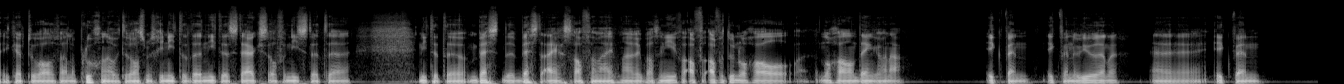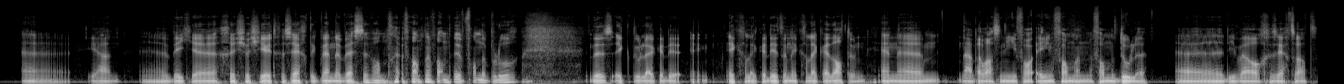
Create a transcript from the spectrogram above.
Ik heb toen wel eens wel een ploeggenoot. Dat was misschien niet het, niet het sterkste of niet het, niet het best, de beste eigenschap van mij. Maar ik was in ieder geval af, af en toe nogal, nogal aan het denken van... Nou, ik ben, ik ben een wielrenner. Ik ben ja, eh, een beetje gechargeerd gezegd, ik ben de beste van, van, de, van, de, van de ploeg. Dus ik doe lekker dit, ik, ga lekker dit en ik ga lekker dat doen. En ehm, nou, dat was in ieder geval een van mijn, van mijn doelen. eh, die wel gezegd had,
